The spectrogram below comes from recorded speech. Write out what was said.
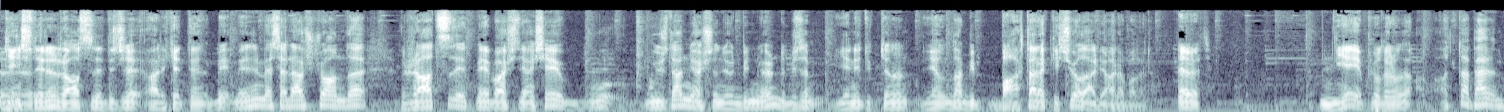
e, Gençlerin rahatsız edici hareketlerini. Be- Benim mesela şu anda rahatsız etmeye başlayan şey bu bu yüzden mi yaşlanıyorum bilmiyorum da bizim yeni dükkanın yanından bir bağırtarak geçiyorlar ya arabaları. Evet. Niye yapıyorlar onu? Hatta ben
